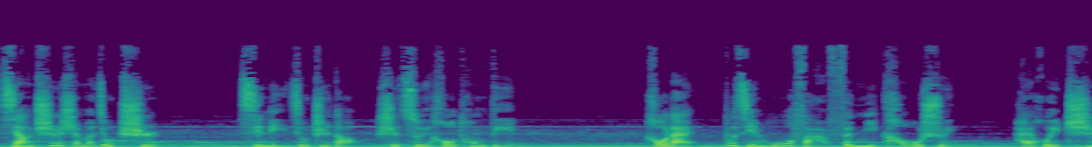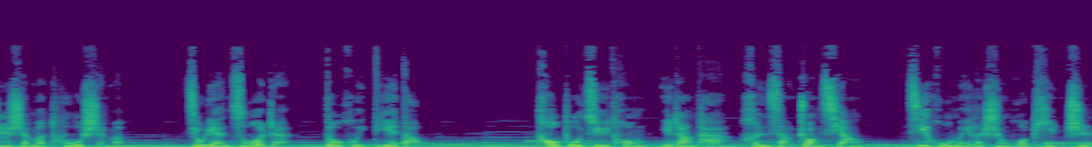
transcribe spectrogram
想吃什么就吃，心里就知道是最后通牒。后来不仅无法分泌口水，还会吃什么吐什么，就连坐着都会跌倒。头部剧痛也让他很想撞墙，几乎没了生活品质。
